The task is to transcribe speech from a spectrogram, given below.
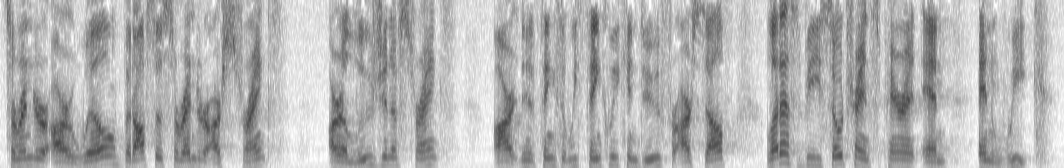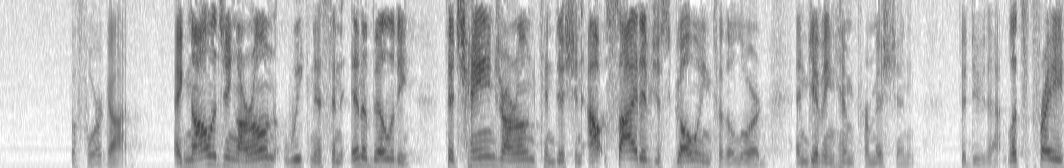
surrender our will, but also surrender our strength, our illusion of strength, our, the things that we think we can do for ourselves. Let us be so transparent and, and weak before God. Acknowledging our own weakness and inability to change our own condition outside of just going to the Lord and giving Him permission to do that. Let's pray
